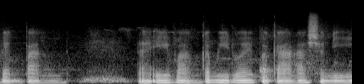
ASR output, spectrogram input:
แบ่งปันในเอวังก็มีด้วยประการราชนี้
